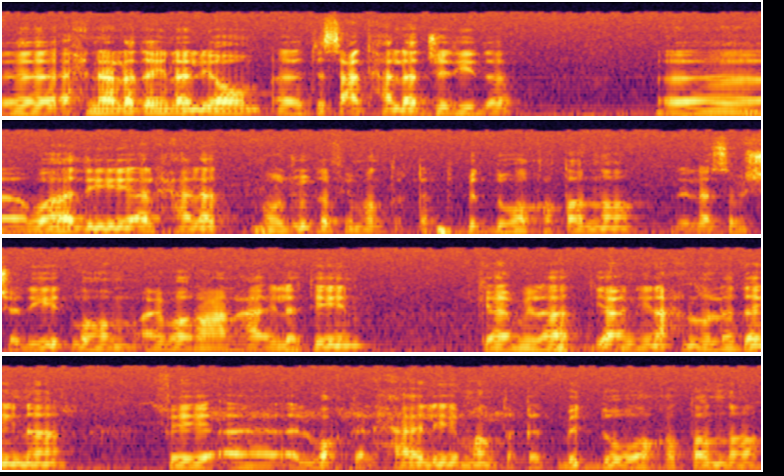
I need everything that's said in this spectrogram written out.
آه، إحنا لدينا اليوم تسعة حالات جديدة. آه، وهذه الحالات موجودة في منطقة بدو وقطنة للأسف الشديد وهم عبارة عن عائلتين كاملات. يعني نحن لدينا في آه، الوقت الحالي منطقة بدو وقطنة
